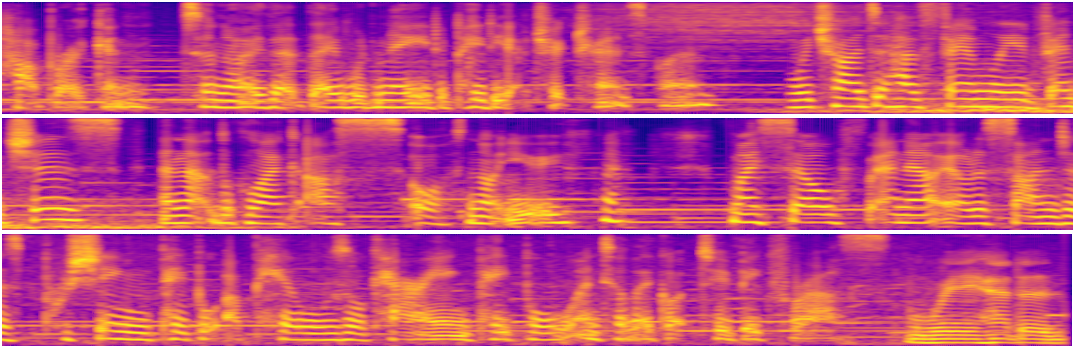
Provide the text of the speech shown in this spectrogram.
heartbroken to know that they would need a paediatric transplant. We tried to have family adventures, and that looked like us, or not you, myself and our eldest son just pushing people up hills or carrying people until they got too big for us. We had a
